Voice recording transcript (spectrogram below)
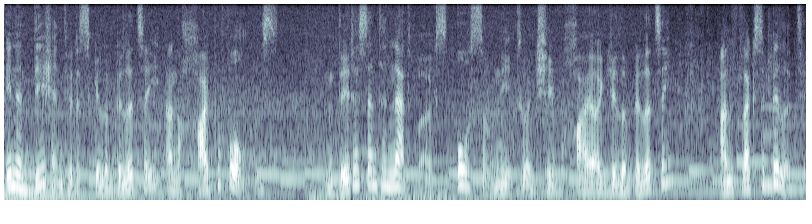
In addition to the scalability and high performance, data center networks also need to achieve higher agility and flexibility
